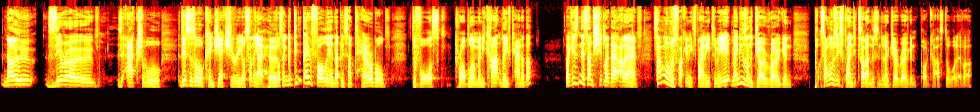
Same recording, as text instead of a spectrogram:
no zero actual. This is all conjecture or something I heard or something. But didn't Dave Foley end up in some terrible divorce problem and he can't leave Canada? Like, isn't there some shit like that? I don't know. Someone was fucking explaining it to me. Maybe it was on the Joe Rogan. Someone was explaining because I don't listen to no Joe Rogan podcast or whatever.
